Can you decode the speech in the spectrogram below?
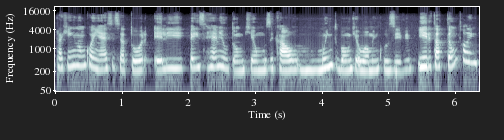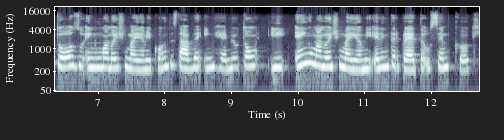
Para quem não conhece esse ator, ele fez Hamilton, que é um musical muito bom que eu amo inclusive. E ele tá tão talentoso em Uma Noite em Miami quanto estava em Hamilton e em Uma Noite em Miami ele interpreta o Sam Cooke,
